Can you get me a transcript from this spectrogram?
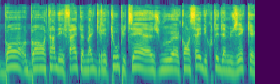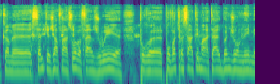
bon bon temps des fêtes malgré tout. Puis tiens, je vous conseille d'écouter de la musique comme celle que Jean-François va faire jouer pour pour votre santé mentale. Bonne journée, merci.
